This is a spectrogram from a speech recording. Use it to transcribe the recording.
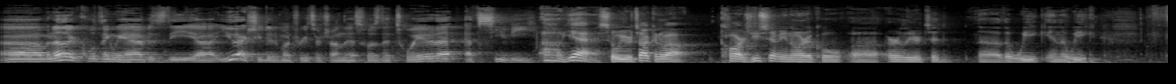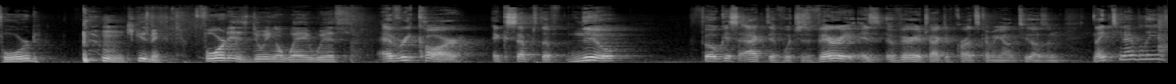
Um, another cool thing we have is the uh, you actually did a bunch of research on this was the Toyota FCV. Oh yeah, so we were talking about cars. You sent me an article uh, earlier to uh, the week in the week. Ford, excuse me, Ford is doing away with Every car except the new Focus Active, which is very is a very attractive car that's coming out in 2019, I believe.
